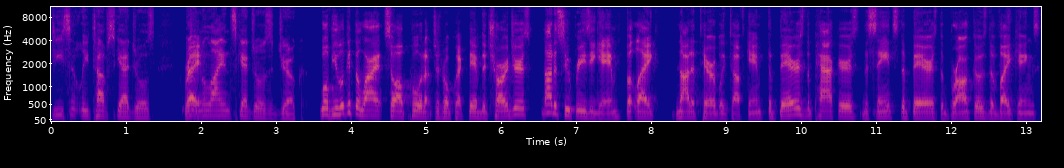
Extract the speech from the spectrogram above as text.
decently tough schedules. Right. And the Lions schedule is a joke. Well, if you look at the Lions, so I'll pull it up just real quick. They have the Chargers, not a super easy game, but like not a terribly tough game. The Bears, the Packers, the Saints, the Bears, the Broncos, the Vikings.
